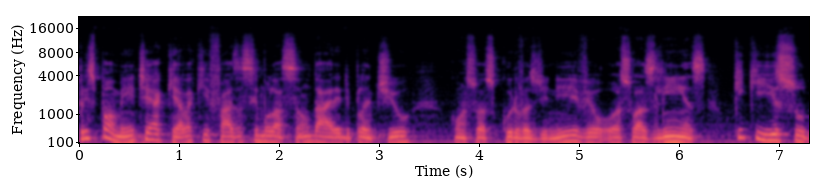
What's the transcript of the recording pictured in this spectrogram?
principalmente é aquela que faz a simulação da área de plantio com as suas curvas de nível ou as suas linhas. O que, que isso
